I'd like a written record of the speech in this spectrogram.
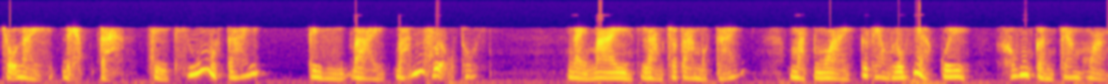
Chỗ này đẹp cả, chỉ thiếu một cái, kỳ bài bán rượu thôi. Ngày mai làm cho ta một cái, mặt ngoài cứ theo lối nhà quê, không cần trang hoàng.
